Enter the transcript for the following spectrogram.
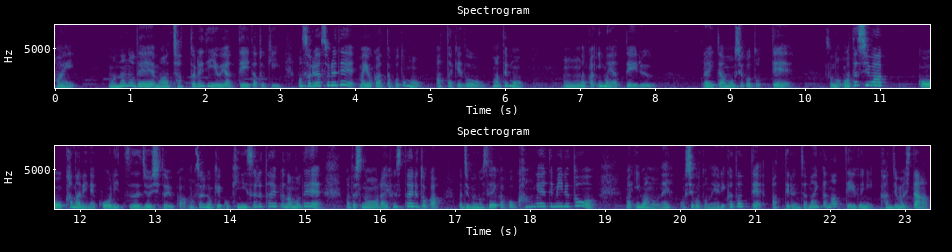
はい、まあ、なので、まあ、チャットレディをやっていた時、まあ、それはそれで、まあ、かったこともあったけど、まあ、でも、うん、なんか今やっているライターのお仕事ってその私はこうかなりね効率重視というか、まあ、そういうのを結構気にするタイプなので私のライフスタイルとか、まあ、自分の性格を考えてみると、まあ、今のねお仕事のやり方って合ってるんじゃないかなっていうふうに感じました。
